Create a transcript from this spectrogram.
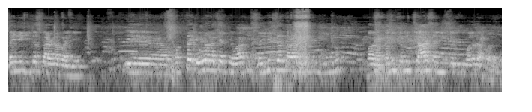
सैनिक इथंच काढला पाहिजे. फक्त एवढं लक्षात ठेवा की सैनिक जर काढायला कमीत कमी चार सैनिक तरी तुम्हाला दाखवा लागेल.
